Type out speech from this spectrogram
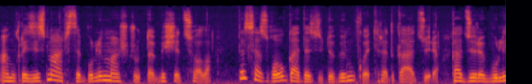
ამ კრიზისმა არსებული მარშრუტები შეცვალა და საზღვაო გადაზიდვები მკვეთრად გააძვირა. გაძვირებული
